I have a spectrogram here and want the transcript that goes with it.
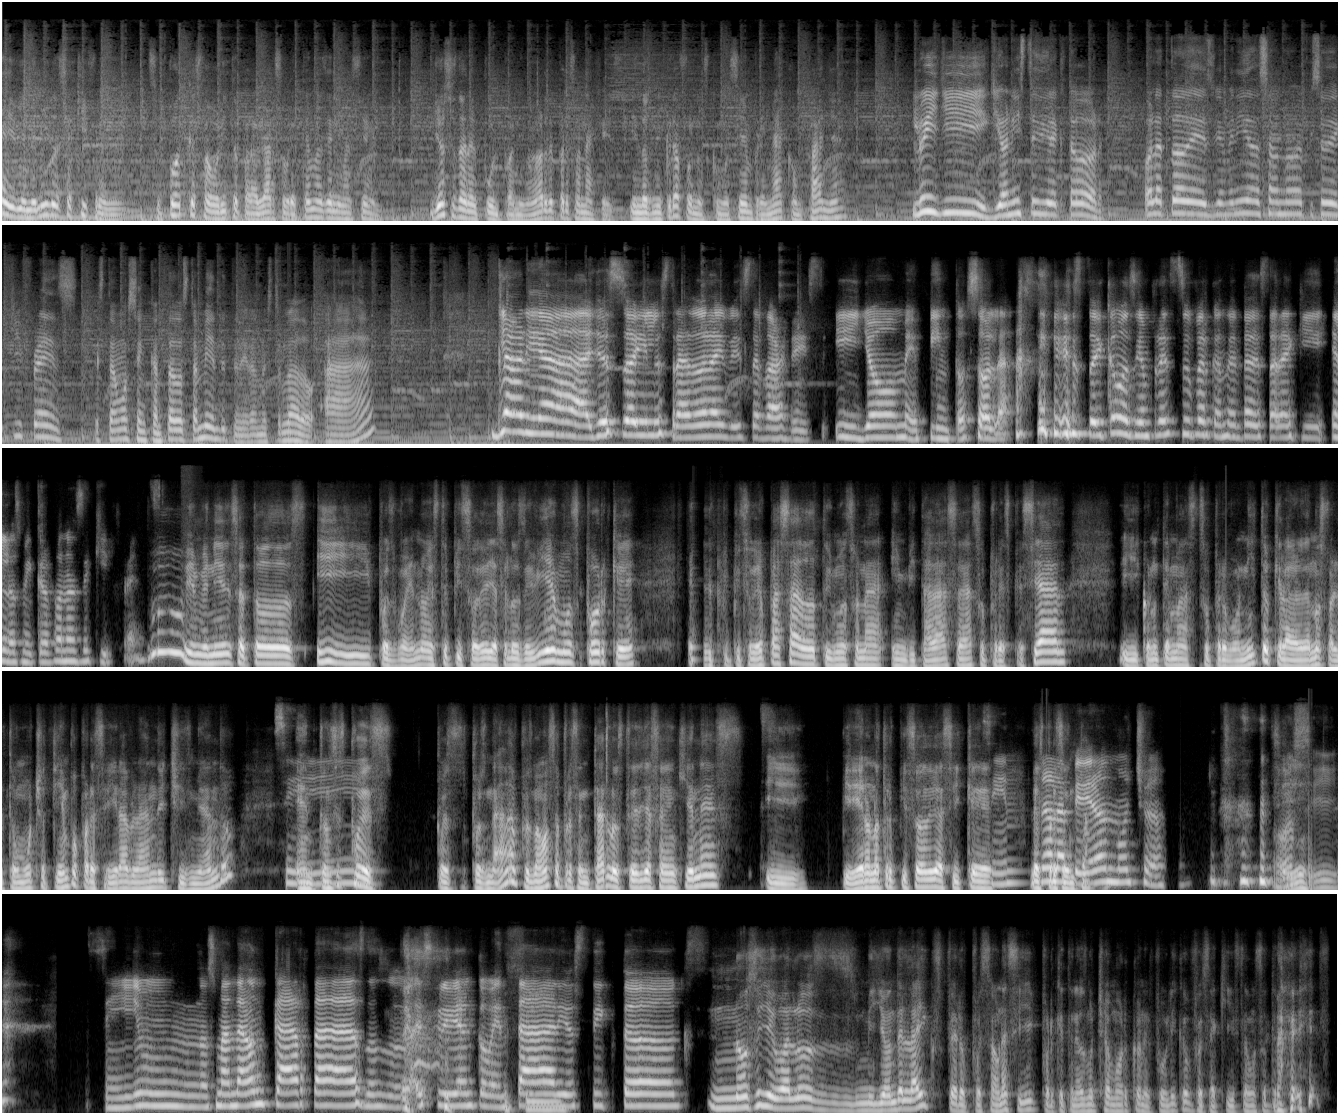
Hey, bienvenidos a Keyframe, su podcast favorito para hablar sobre temas de animación. Yo soy Dan el Pulpo, animador de personajes, y en los micrófonos, como siempre, me acompaña Luigi, guionista y director. Hola a todos, bienvenidos a un nuevo episodio de Keyfriends. Estamos encantados también de tener a nuestro lado a Gloria, yo soy ilustradora y vista artist y yo me pinto sola. Estoy como siempre súper contenta de estar aquí en los micrófonos de Keyfriends. Uh, bienvenidos a todos. Y pues bueno, este episodio ya se los debíamos porque el episodio pasado tuvimos una invitadaza súper especial y con un tema súper bonito que la verdad nos faltó mucho tiempo para seguir hablando y chismeando. Sí. Entonces, pues, pues, pues nada, pues vamos a presentarlo. Ustedes ya saben quién es y pidieron otro episodio, así que Sí, les nos la pidieron mucho. Oh, Sí. sí. Nos mandaron cartas, nos escribían comentarios, TikToks. No se llegó a los millón de likes, pero pues aún así, porque tenemos mucho amor con el público, pues aquí estamos otra vez.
